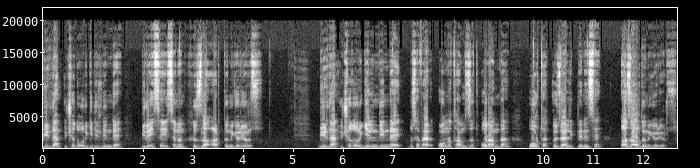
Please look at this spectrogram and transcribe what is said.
Birden 3'e doğru gidildiğinde birey sayısının hızla arttığını görüyoruz. Birden 3'e doğru gelindiğinde bu sefer onunla tam zıt oranda ortak özelliklerin ise azaldığını görüyoruz.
